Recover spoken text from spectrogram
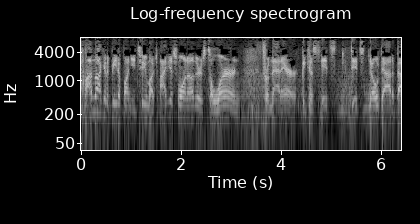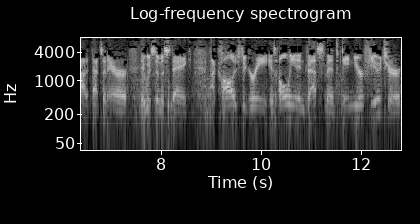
I'm not going to beat up on you too much. I just want others to learn from that error because it's it's no doubt about it. That's an error. It was a mistake. A college degree is only an investment in your future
